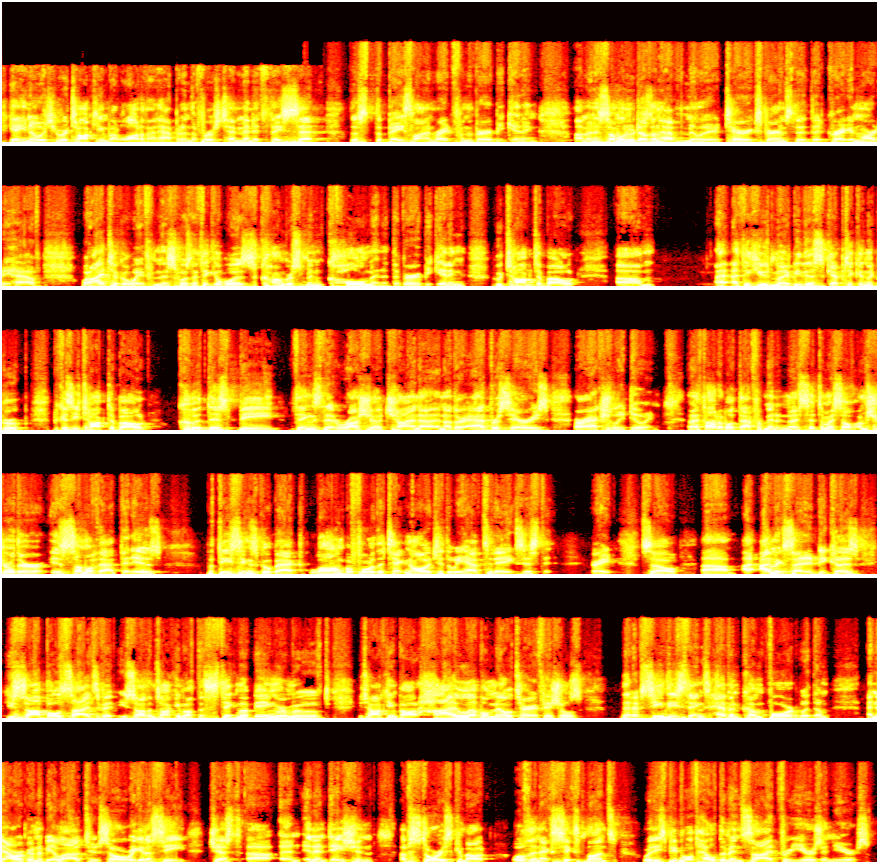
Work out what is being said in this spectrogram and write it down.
Yeah, you know what you were talking about. A lot of that happened in the first ten minutes. They set this the baseline right from the very beginning. Um, and as someone who doesn't have military experience that, that Greg and Marty have, what I took away from this was I think it was Congressman Coleman at the very beginning who talked mm-hmm. about. Um, I, I think he might be the skeptic in the group because he talked about could this be things that Russia, China, and other adversaries are actually doing? And I thought about that for a minute and I said to myself, I'm sure there is some of that that is, but these things go back long before the technology that we have today existed. Right. So um, I, I'm excited because you saw both sides of it. You saw them talking about the stigma being removed. You're talking about high level military officials that have seen these things haven't come forward with them and now are going to be allowed to. So are we going to see just uh, an inundation of stories come out over the next six months where these people have held them inside for years and years?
